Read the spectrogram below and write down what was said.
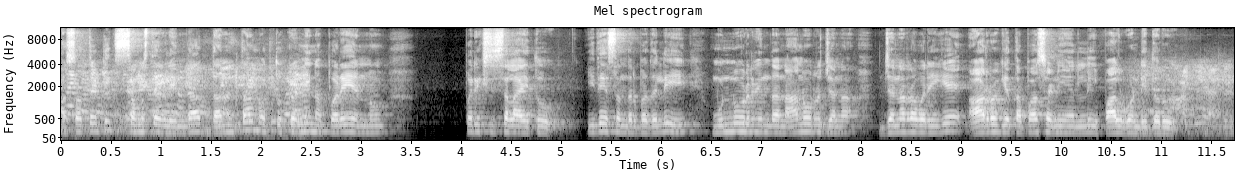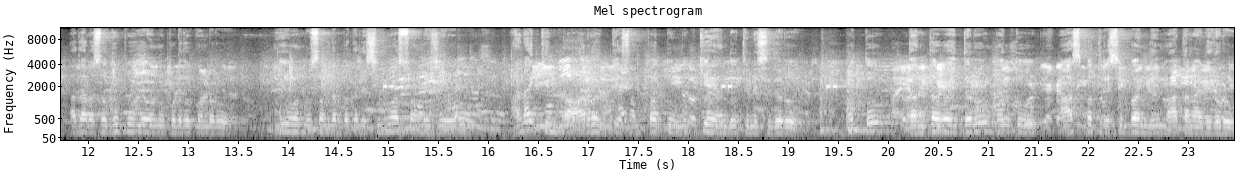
ಅಸಥೆಟಿಕ್ಸ್ ಸಂಸ್ಥೆಗಳಿಂದ ದಂತ ಮತ್ತು ಕಣ್ಣಿನ ಪೊರೆಯನ್ನು ಪರೀಕ್ಷಿಸಲಾಯಿತು. ಇದೇ ಸಂದರ್ಭದಲ್ಲಿ ಮುನ್ನೂರರಿಂದ ನಾನ್ನೂರು ಜನ, ಜನರವರಿಗೆ ಆರೋಗ್ಯ ತಪಾಸಣೆಯಲ್ಲಿ ಪಾಲ್ಗೊಂಡಿದ್ದರು. ಅದರ ಸದುಪಯೋಗವನ್ನು ಪಡೆದುಕೊಂಡರು. ಈ ಒಂದು ಸಂದರ್ಭದಲ್ಲಿ ಶ್ರೀನಿವಾಸ ಸ್ವಾಮೀಜಿಯವರು ಹಣಕ್ಕಿಂತ ಆರೋಗ್ಯ ಸಂಪತ್ತು ಮುಖ್ಯ ಎಂದು ತಿಳಿಸಿದರು ಮತ್ತು ದಂತವೈದ್ಯರು ಮತ್ತು ಆಸ್ಪತ್ರೆ ಸಿಬ್ಬಂದಿ ಮಾತನಾಡಿದರು.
